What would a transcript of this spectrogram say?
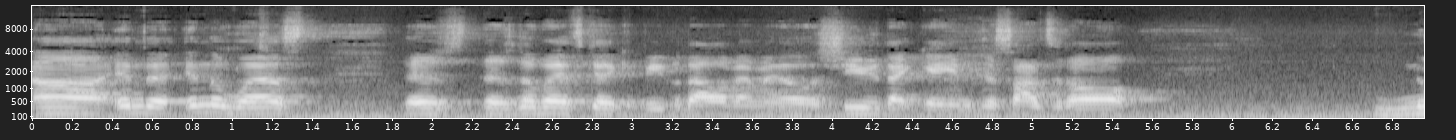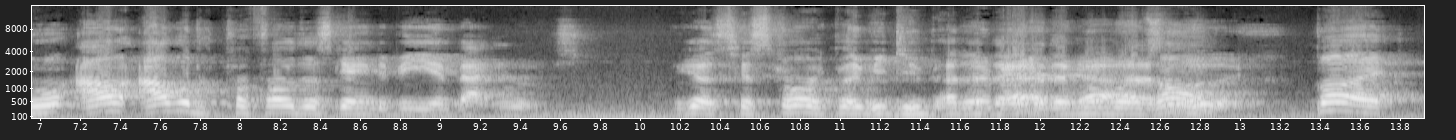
uh, in the in the West, there's there's nobody that's gonna compete with Alabama and LSU. That game decides it all. No, I, I would prefer this game to be in Baton Rouge because historically we do better They're there better, than yeah, when we're at home. But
